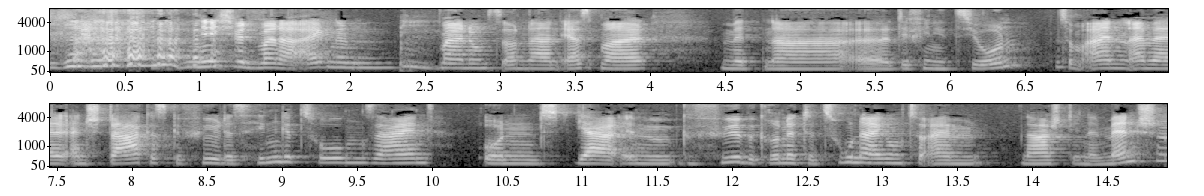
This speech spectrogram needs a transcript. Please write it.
Nicht mit meiner eigenen Meinung, sondern erstmal mit einer äh, Definition. Zum einen einmal ein starkes Gefühl des Hingezogenseins und ja, im Gefühl begründete Zuneigung zu einem nahestehenden Menschen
